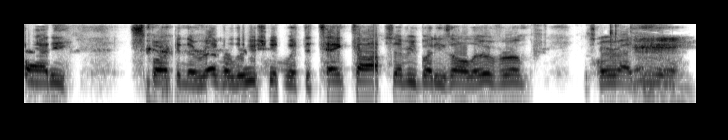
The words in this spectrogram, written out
Patty? Sparking the revolution with the tank tops. Everybody's all over them. It's her idea. Dang.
